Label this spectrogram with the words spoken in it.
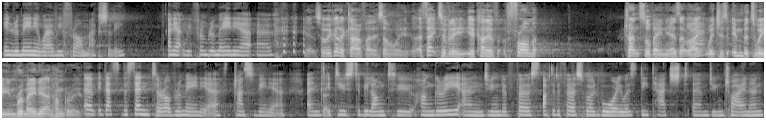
in Romania where are we're from, actually. And yeah, we're from Romania. Uh, Yeah, so we've got to clarify this, haven't we? Effectively, you're kind of from Transylvania, is that Yeah. right? Which is in between Romania and Hungary. Um, that's the center of Romania, Transylvania, and Okay. it used to belong to Hungary. And during the first, after the First World War, it was detached um, during Trianon.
